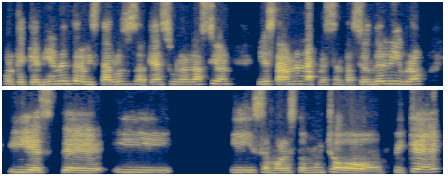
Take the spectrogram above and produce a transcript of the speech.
porque querían entrevistarlos acerca de su relación y estaban en la presentación del libro y este y, y se molestó mucho Piqué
